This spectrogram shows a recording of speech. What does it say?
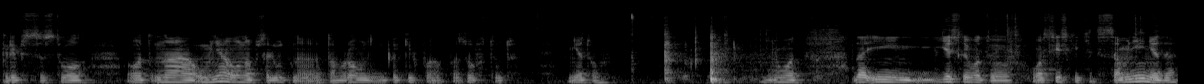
крепится ствол. Вот на у меня он абсолютно там ровно никаких пазов тут нету. Вот. Да, и если вот у вас есть какие-то сомнения, да,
